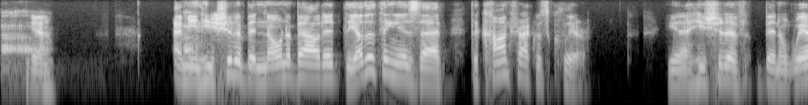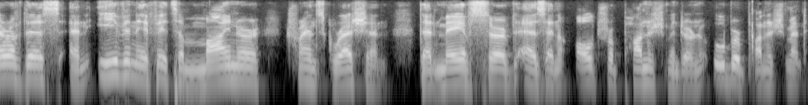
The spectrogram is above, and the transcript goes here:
uh, Yeah. I mean, he should have been known about it. The other thing is that the contract was clear. You know, he should have been aware of this, and even if it's a minor transgression that may have served as an ultra punishment or an uber punishment,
